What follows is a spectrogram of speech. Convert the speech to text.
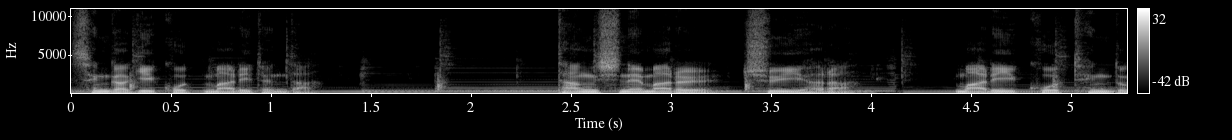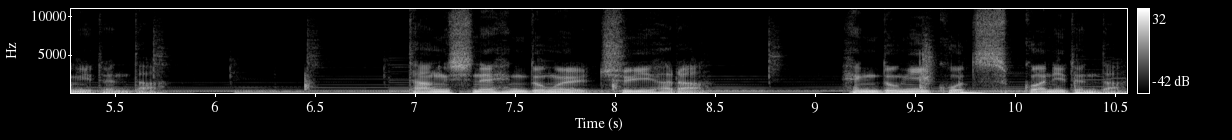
생각이 곧 말이 된다. 당신의 말을 주의하라. 말이 곧 행동이 된다. 당신의 행동을 주의하라. 행동이 곧 습관이 된다.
